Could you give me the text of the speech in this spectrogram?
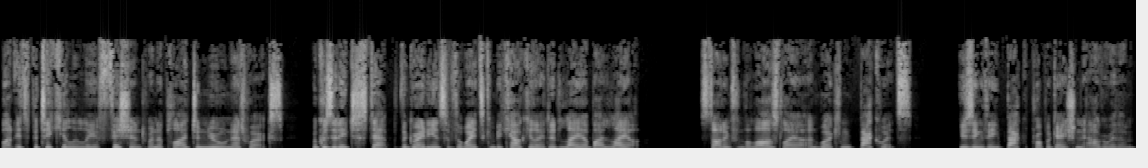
but it's particularly efficient when applied to neural networks because at each step the gradients of the weights can be calculated layer by layer, starting from the last layer and working backwards using the backpropagation algorithm.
